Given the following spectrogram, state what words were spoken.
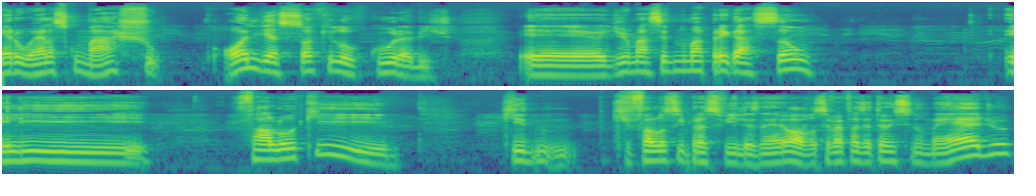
quero elas com macho, olha só que loucura, bicho. É, Edir Macedo numa pregação, ele falou que que, que falou assim para as filhas, né? Ó, você vai fazer até o ensino médio,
